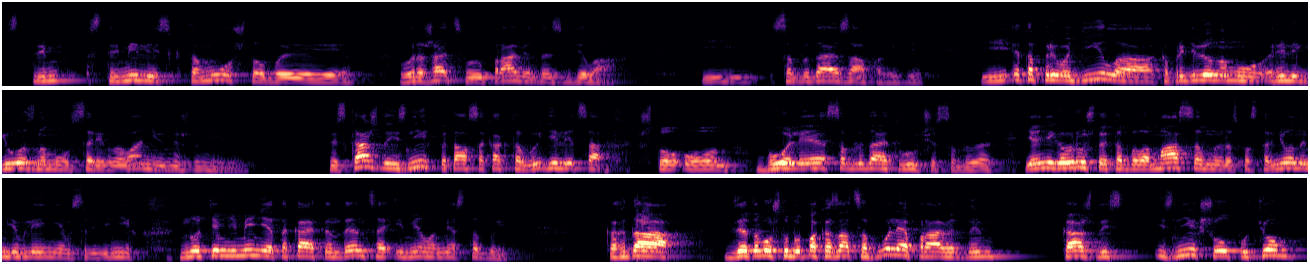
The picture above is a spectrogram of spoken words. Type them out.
стремились к тому, чтобы выражать свою праведность в делах и соблюдая заповеди. И это приводило к определенному религиозному соревнованию между ними. То есть каждый из них пытался как-то выделиться, что он более соблюдает, лучше соблюдает. Я не говорю, что это было массовым и распространенным явлением среди них, но тем не менее такая тенденция имела место быть. Когда для того, чтобы показаться более праведным, каждый из них шел путем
